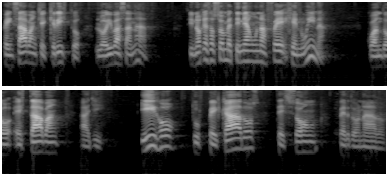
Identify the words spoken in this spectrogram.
pensaban que Cristo lo iba a sanar, sino que esos hombres tenían una fe genuina cuando estaban allí. Hijo, tus pecados te son perdonados.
